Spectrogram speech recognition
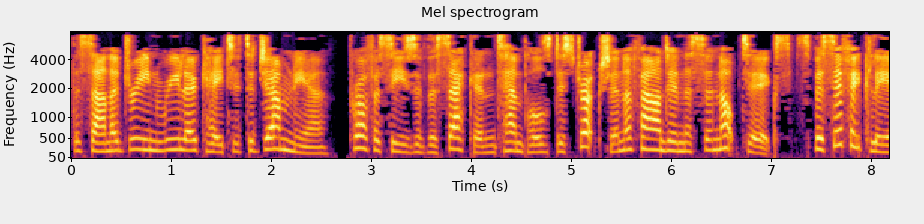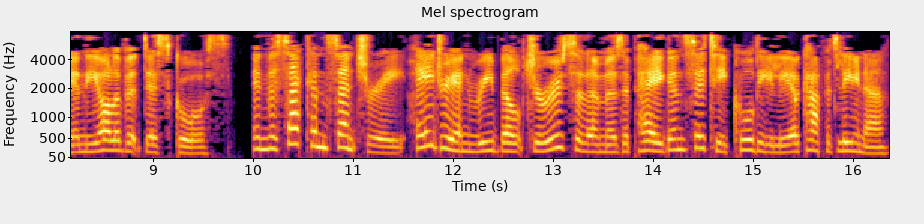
The Sanhedrin relocated to Jamnia. Prophecies of the Second Temple's destruction are found in the Synoptics, specifically in the Olivet Discourse. In the 2nd century, Hadrian rebuilt Jerusalem as a pagan city called Aelia Capitolina,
